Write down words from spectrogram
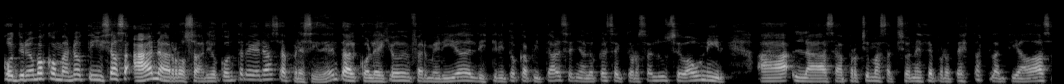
Continuamos con más noticias. Ana Rosario Contreras, presidenta del Colegio de Enfermería del Distrito Capital, señaló que el sector salud se va a unir a las próximas acciones de protestas planteadas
